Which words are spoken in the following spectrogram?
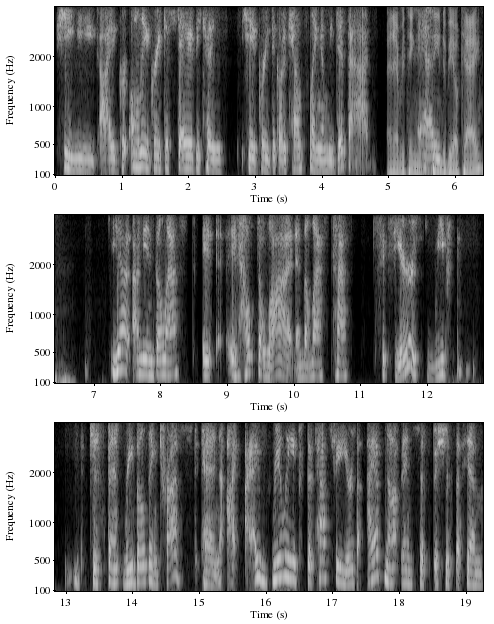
he, I gr- only agreed to stay because he agreed to go to counseling, and we did that. And everything And- seemed to be okay. Yeah, I mean, the last it it helped a lot, and the last past six years, we've just spent rebuilding trust. And I, I really, the past few years, I have not been suspicious of him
